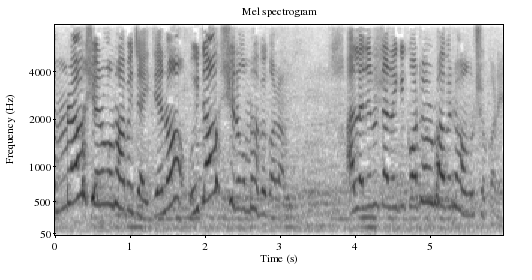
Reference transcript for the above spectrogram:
আমরাও সেরকমভাবে চাই যেন ওইটাও সেরকমভাবে করা। আল্লাহ যেন তাদেরকে কঠোরভাবে ধ্বংস করে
